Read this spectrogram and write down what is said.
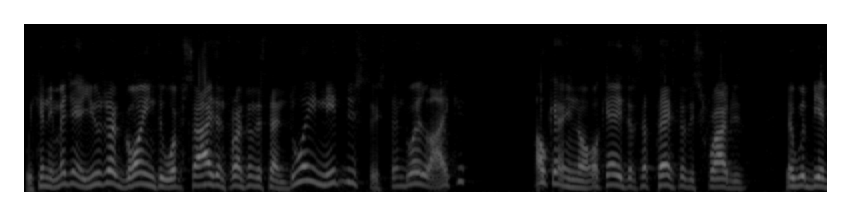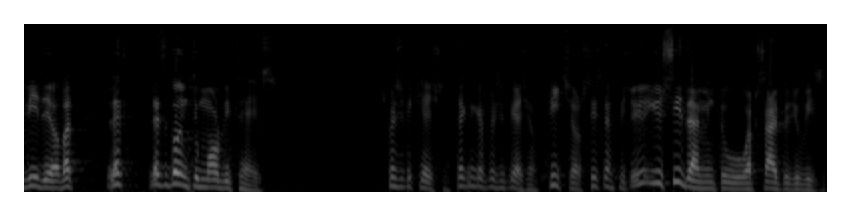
we can imagine a user going to a website and trying to understand do i need this system do i like it how can I know? Okay, there's a text that describes it. There will be a video, but let, let's go into more details. Specification, technical specification, feature, system feature. You, you see them into websites that you visit.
